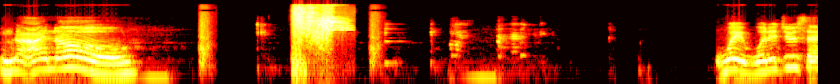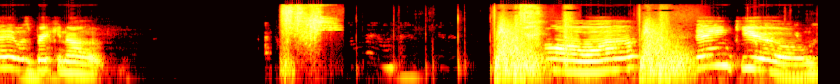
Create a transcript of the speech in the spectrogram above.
No, I know. Wait, what did you say? It was breaking up. Aw, thank you.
